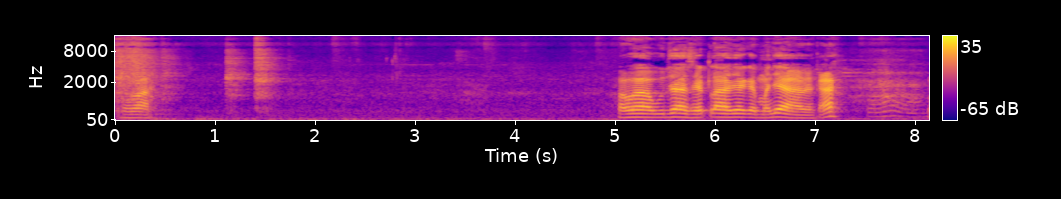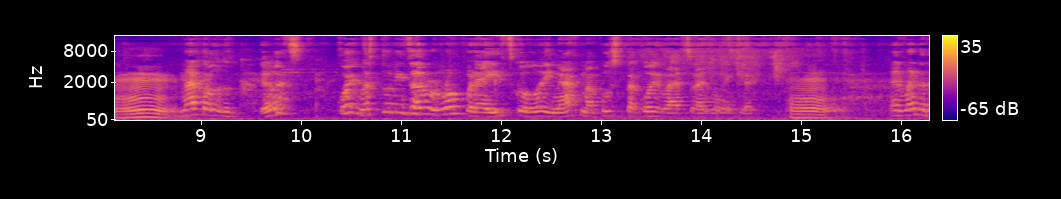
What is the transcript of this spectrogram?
છે વાહ હવા ઉજાસ એટલા છે કે મજા આવે કા? હમ. કોઈ વસ્તુની જરૂર ન પડે આ હિંચકો હોય ને હાથમાં પુસ્તક હોય વાંચવાનું એટલે. હમ. મને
